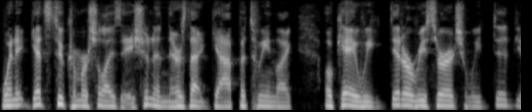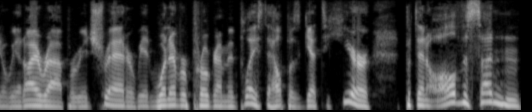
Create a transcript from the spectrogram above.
when it gets to commercialization and there's that gap between like, okay, we did our research and we did, you know, we had IRAP or we had SR&ED or we had whatever program in place to help us get to here. But then all of a sudden,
